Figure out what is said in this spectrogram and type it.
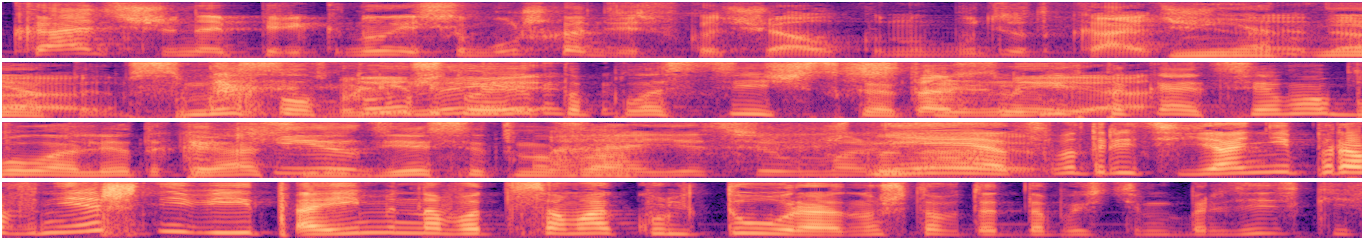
Качественное перек... Ну, если будешь ходить в качалку, ну, будет качественное, Нет, да. нет, смысл в том, что это пластическое. То есть у них такая тема была лет Да 5 какие- или 10 назад. А, я тебя умоляю. Нет, смотрите, я не про внешний вид, а именно вот сама культура. Ну что, вот это, допустим, бразильский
